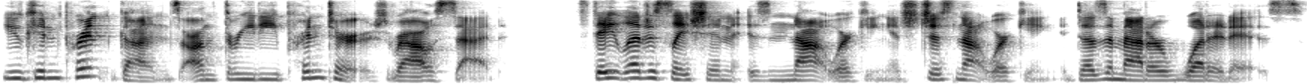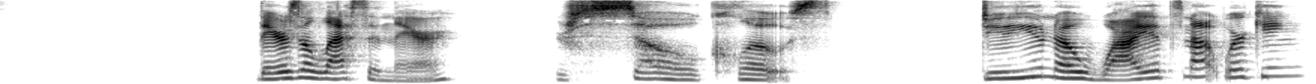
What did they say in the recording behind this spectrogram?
You can print guns on 3D printers, Rao said. State legislation is not working. It's just not working. It doesn't matter what it is. There's a lesson there. You're so close. Do you know why it's not working?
